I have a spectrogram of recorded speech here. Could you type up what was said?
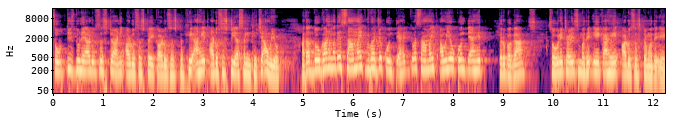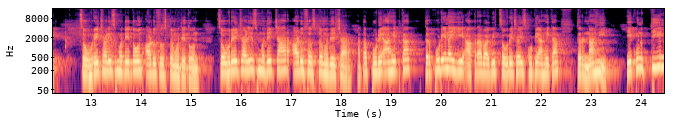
चौतीस दुणे अडुसष्ट आणि अडुसष्ट एक अडुसष्ट. हे आहेत अडुसष्ट या संख्येचे अवयव. आता दोघांमध्ये सामायिक विभाजक कोणते आहेत किंवा सामायिक अवयव कोणते आहेत? तर बघा चौवेचाळीसमध्ये एक आहे अडुसष्टमध्ये एक. चौवेचाळीसमध्ये दोन अडुसष्टमध्ये दोन. चौवेचाळीसमध्ये चार अडुसष्टमध्ये चार. आता पुढे आहेत का? तर पुढे नाही आहे अकरा बावीस चौवेचाळीस कुठे आहे का? तर नाही. एकूण तीन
